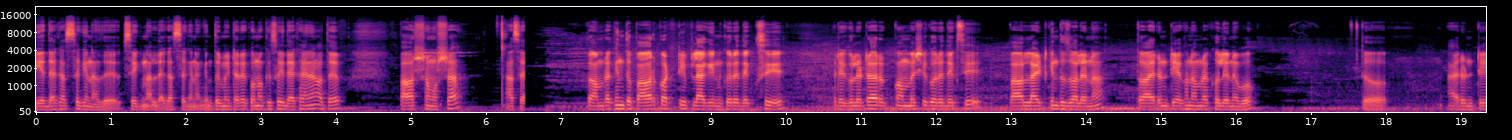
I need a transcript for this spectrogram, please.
ইয়ে দেখাচ্ছে কিনা যে সিগন্যাল দেখাচ্ছে কিনা, কিন্তু মিটারে কোনো কিছুই দেখায় না, অতএব পাওয়ার সমস্যা আছে। তো আমরা কিন্তু পাওয়ার কটটি প্লাগ ইন করে দেখছি রেগুলেটর কম বেশি করে দেখছি পাওয়ার লাইট কিন্তু জ্বলে না, তো আয়রনটি এখন আমরা খুলে নেব। তো আয়রনটি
